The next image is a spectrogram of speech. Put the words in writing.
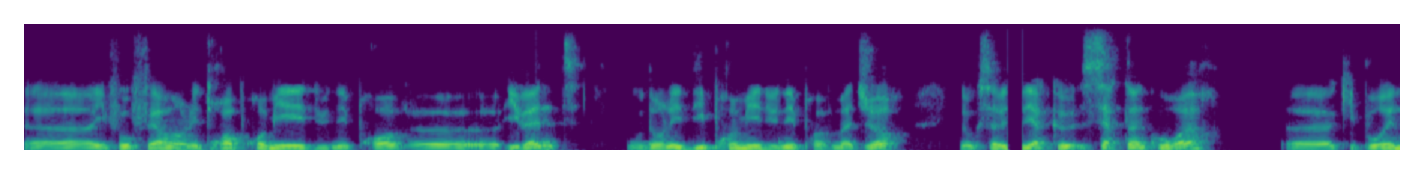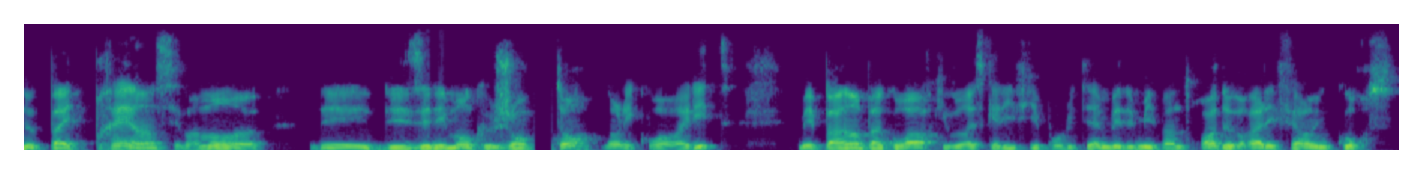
euh, il faut faire dans les trois premiers d'une épreuve euh, event ou dans les dix premiers d'une épreuve major. Donc ça veut dire que certains coureurs qui pourraient ne pas être prêts, hein, c'est vraiment des, éléments que j'entends dans les coureurs élites. Mais par exemple, un coureur qui voudrait se qualifier pour l'UTMB 2023 devrait aller faire une course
